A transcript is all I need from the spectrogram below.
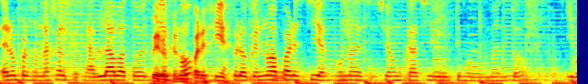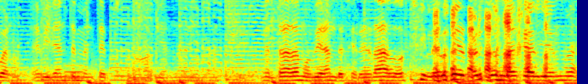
era un personaje al que se hablaba todo el pero tiempo. Pero que no aparecía. Pero que no aparecía. Fue una decisión casi de último momento. Y bueno, evidentemente pues no había de entrada me hubieran desheredado si le doy el personaje a alguien más.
